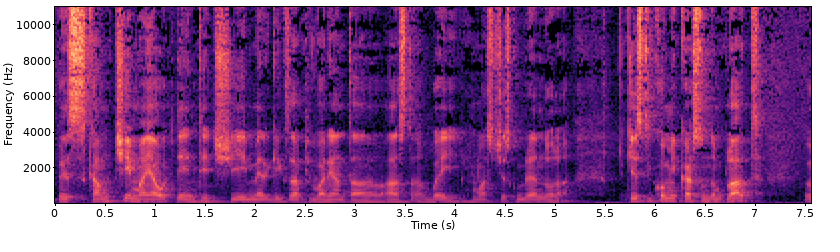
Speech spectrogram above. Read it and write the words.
da. sunt cam cei mai autentici și ei merg exact pe varianta asta, băi, mă asociez cu brandul ăla. Chestii comic care s-au întâmplat, uh,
